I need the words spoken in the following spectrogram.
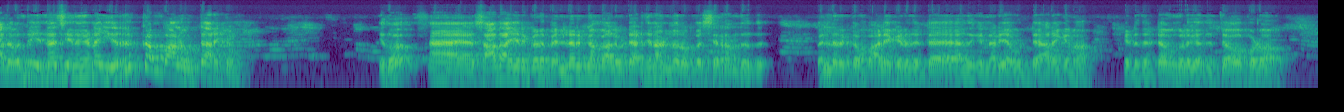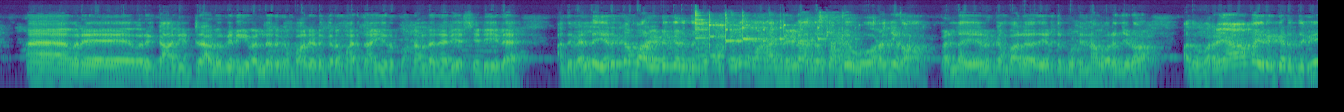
அதை வந்து என்ன செய்யணுங்கன்னா எருக்கம்பால் விட்டு அரைக்கணும். ஏதோ சாதா இருக்கணும் வெள்ளருக்கம்பால் விட்டு அரைச்சோன்னா இன்னும் ரொம்ப சிறந்தது. வெள்ளருக்கம்பாலே கிட்டத்தட்ட அதுக்கு நிறைய விட்டு அரைக்கணும். கிட்டத்தட்ட உங்களுக்கு அது தேவைப்படும். ஒரு ஒரு கால் லிட்டர் அளவுக்கு நீங்கள் வெள்ளை இருக்கம்பால் எடுக்கிற மாதிரி தான் இருக்கும். நல்ல நிறைய செடியில் அந்த வெள்ளை எருக்கம்பால் எடுக்கிறதுக்கு மக்களே மாணாக்கர்களே அது வந்து அப்படியே உறைஞ்சிடும். வெள்ளை எருக்கம்பால் அது எடுத்து போட்டிங்கன்னா உறைஞ்சிடும். அது உறையாம இருக்கிறதுக்கு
